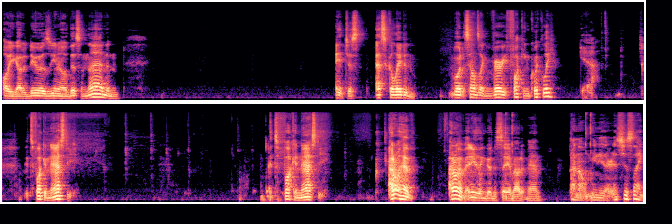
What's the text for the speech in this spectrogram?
all you got to do is you know this and that and it just escalated what it sounds like very fucking quickly Yeah. it's fucking nasty it's fucking nasty i don't have i don't have anything good to say about it man I know, me neither. It's just like,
